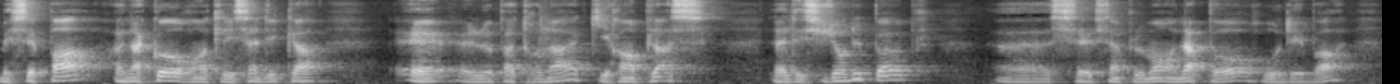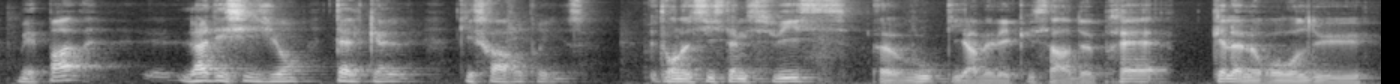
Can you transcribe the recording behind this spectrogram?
mais ce n'est pas un accord entre les syndicats et le patronat qui remplace la décision du peuple. Euh, c'est simplement un apport au débat, mais pas la décision telle qu'elle qui sera reprise. Dans le système suisse, euh, vous qui avez vécu ça de près, quel est le rôle du,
